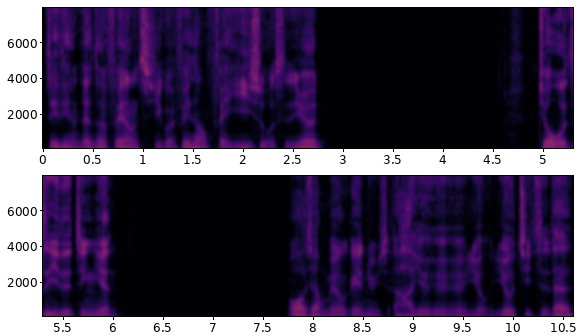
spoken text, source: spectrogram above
这一点真的非常奇怪，非常匪夷所思。因为就我自己的经验，我好像没有给女生啊，有有有有有几次，但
